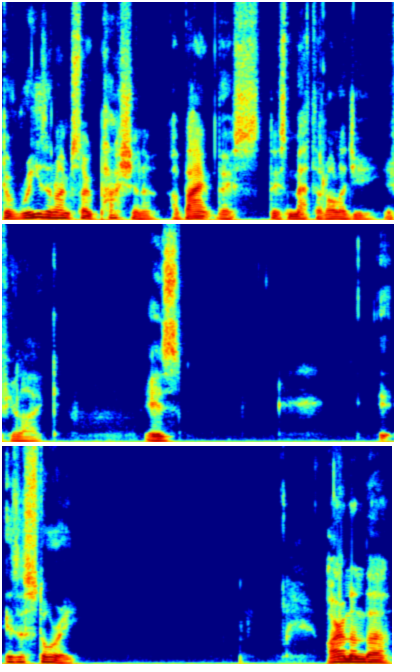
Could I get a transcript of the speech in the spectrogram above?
the reason I'm so passionate about this this methodology, if you like, is is a story. I remember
